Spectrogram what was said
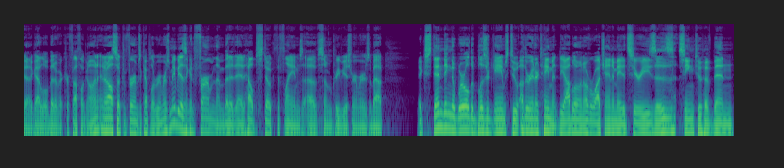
uh, got a little bit of a kerfuffle going, and it also confirms a couple of rumors. Maybe it doesn't confirm them, but it, it helps stoke the flames of some previous rumors about extending the world of Blizzard games to other entertainment. Diablo and Overwatch animated series seem to have been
